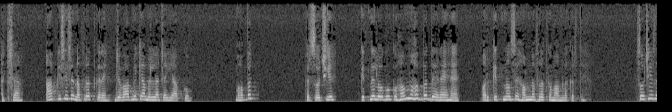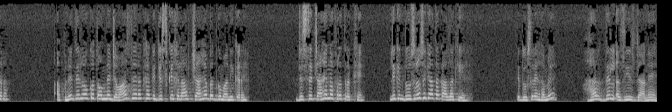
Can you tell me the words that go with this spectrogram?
اچھا آپ کسی سے نفرت کریں، جواب میں کیا ملنا چاہیے آپ کو؟ محبت؟ پھر سوچئے، کتنے لوگوں کو ہم محبت دے رہے ہیں اور کتنوں سے ہم نفرت کا معاملہ کرتے ہیں؟ سوچیے ذرا۔ اپنے دلوں کو تو ہم نے جواز دے رکھا کہ جس کے خلاف چاہے بدگمانی کریں جس سے چاہے نفرت رکھے، لیکن دوسروں سے کیا تقاضا کیے؟ کہ دوسرے ہمیں ہر دل عزیز جانے،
